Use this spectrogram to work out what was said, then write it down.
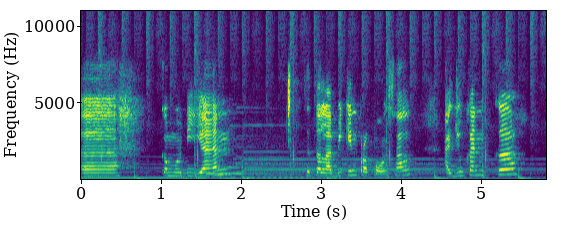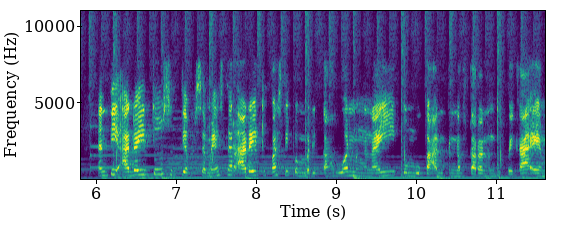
uh, kemudian setelah bikin proposal ajukan ke nanti ada itu setiap semester ada itu pasti pemberitahuan mengenai pembukaan pendaftaran untuk PKM.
